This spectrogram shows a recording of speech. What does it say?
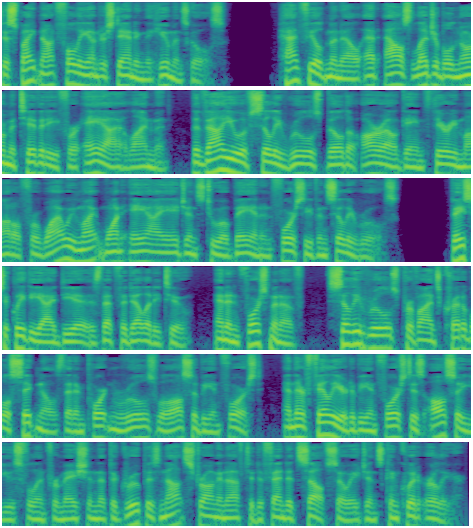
despite not fully understanding the human's goals. Hadfield Menell et al.'s legible normativity for AI alignment, the value of silly rules build a RL game theory model for why we might want AI agents to obey and enforce even silly rules. Basically, the idea is that fidelity to, and enforcement of Silly rules provides credible signals that important rules will also be enforced, and their failure to be enforced is also useful information that the group is not strong enough to defend itself so agents can quit earlier.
